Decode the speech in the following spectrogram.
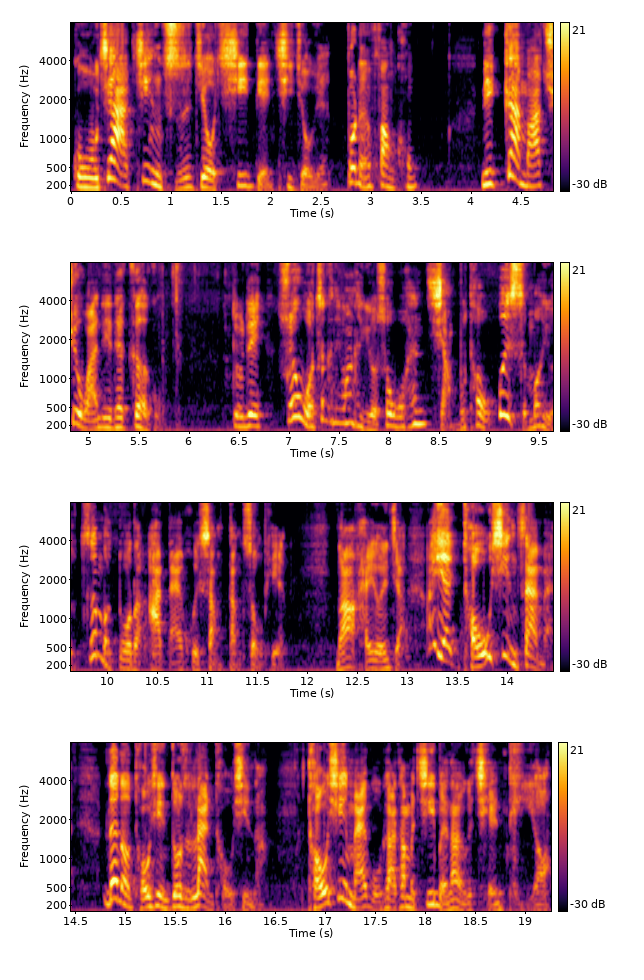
股价净值就七点七九元，不能放空。你干嘛去玩这些个股，对不对？所以我这个地方有时候我很想不透，为什么有这么多的阿呆会上当受骗？然后还有人讲，哎呀，投信在买，那种投信都是烂投信呐、啊。投信买股票，他们基本上有个前提哦，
